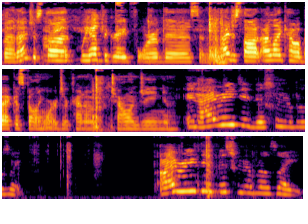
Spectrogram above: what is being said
But I just thought we have the grade four of this, and I just thought I like how Abeka's spelling words are kind of challenging and And I redid this whenever I was like, I redid this whenever I was like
